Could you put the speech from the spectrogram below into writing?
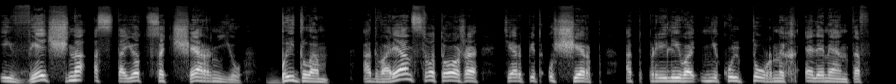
и вечно остается чернью, быдлом, а дворянство тоже терпит ущерб от прилива некультурных элементов.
